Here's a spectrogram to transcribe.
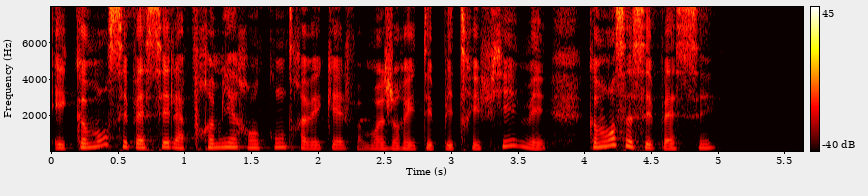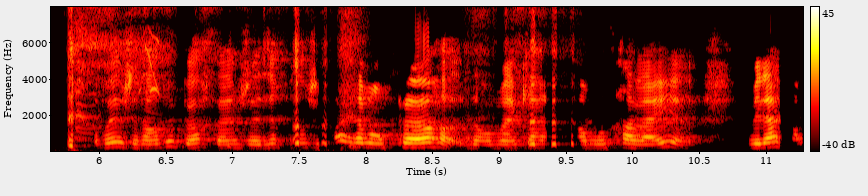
Et comment s'est passée la première rencontre avec elle? Enfin, Moi, j'aurais été pétrifiée, mais comment ça s'est passé? Ouais, j'avais un peu peur quand même. Je dois dire, j'ai pas vraiment peur dans ma carrière, dans mon travail. Mais là, quand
